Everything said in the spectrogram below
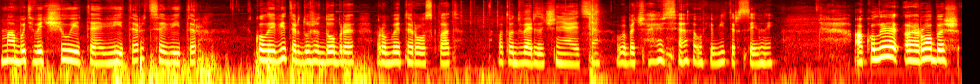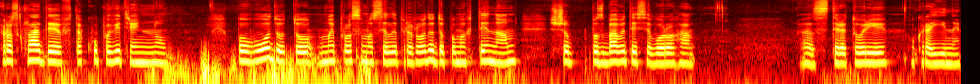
Мабуть, ви чуєте вітер, це вітер. Коли вітер дуже добре робити розклад. Ото двері зачиняється, вибачаюся, вітер сильний. А коли е, робиш розклади в таку повітряну погоду, то ми просимо сили природи допомогти нам, щоб позбавитися ворога е, з території України.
